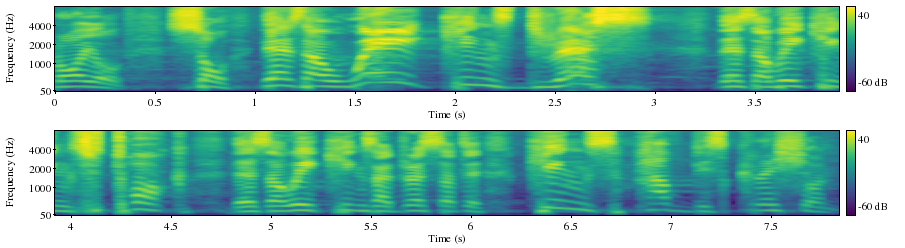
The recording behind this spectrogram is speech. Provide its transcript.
royal. So there's a way kings dress, there's a way kings talk, there's a way kings address certain. Kings have discretion.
